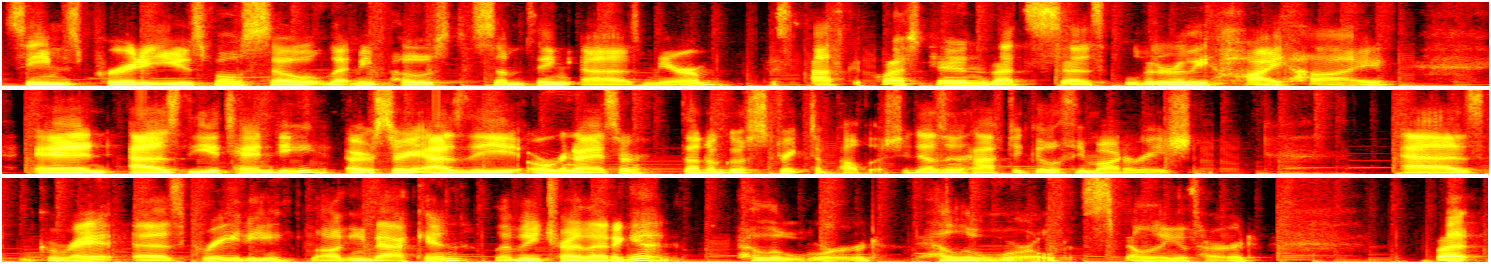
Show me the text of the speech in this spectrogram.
Seems pretty useful, so let me post something as Miriam. Just ask a question that says literally hi hi. And as the attendee, or sorry, as the organizer, that'll go straight to publish. It doesn't have to go through moderation. As Grant, as Grady logging back in, let me try that again. Hello world, hello world. Spelling is hard. But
